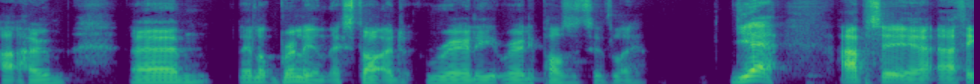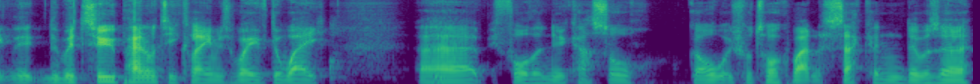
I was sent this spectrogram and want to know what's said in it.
at home, um, they looked brilliant. They started really, really positively. Yeah, absolutely. I think there were two penalty claims waved away uh, before the Newcastle goal, which we'll talk about in a second. There was a,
